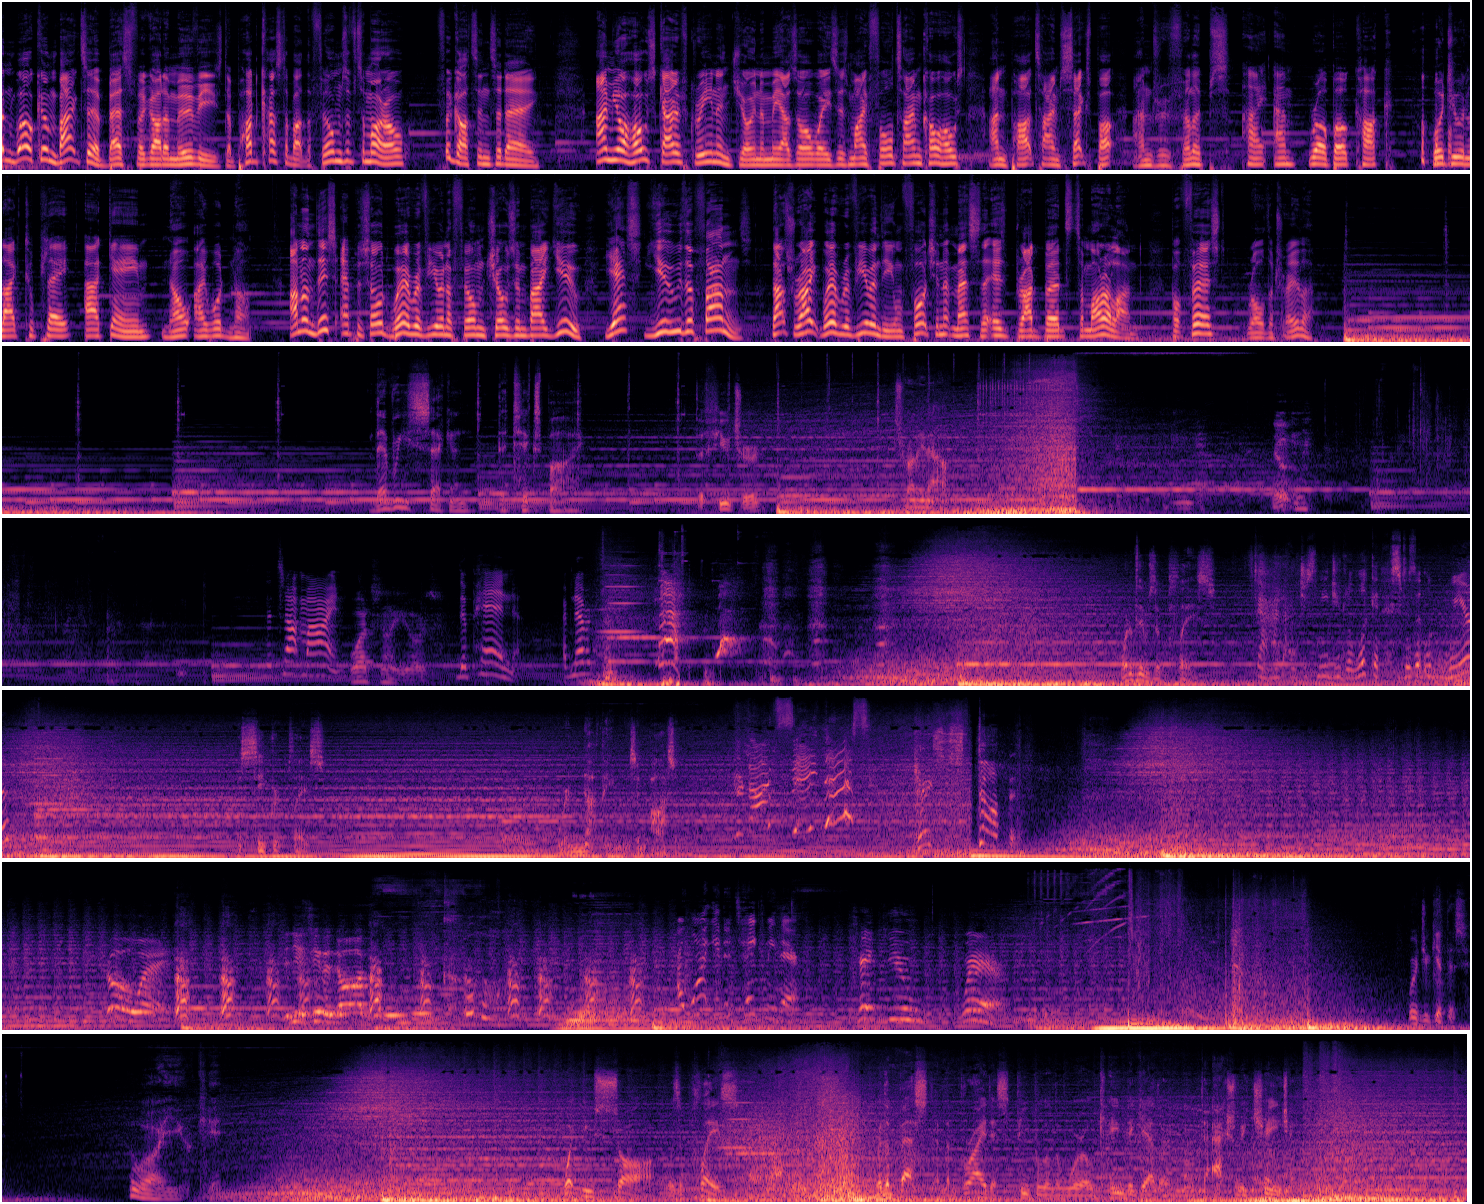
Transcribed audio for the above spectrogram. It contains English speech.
and welcome back to Best Forgotten Movies, the podcast about the films of tomorrow, forgotten today. I'm your host, Gareth Green, and joining me as always is my full time co host and part time sexbot, Andrew Phillips. I am Robocock. Would you like to play a game? No, I would not. And on this episode, we're reviewing a film chosen by you. Yes, you, the fans. That's right, we're reviewing the unfortunate mess that is Brad Bird's Tomorrowland. But first, roll the trailer. With every second that ticks by, The future is running out. Newton? That's not mine. What's not yours? The pen. I've never. What if there was a place, Dad, I just need you to look at this. Does it look weird? a secret place, where nothing was impossible? You're not seeing this! Casey, stop it! Go away! Did you see the dog? Cool. I want you to take me there. Take you where? Where'd you get this? Who are you, kid? What you saw was a place where the best and the brightest people in the world came together to actually change it.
